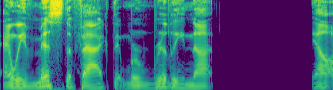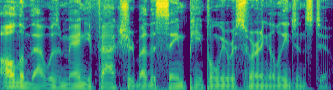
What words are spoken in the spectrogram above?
And we've missed the fact that we're really not, all of that was manufactured by the same people we were swearing allegiance to.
